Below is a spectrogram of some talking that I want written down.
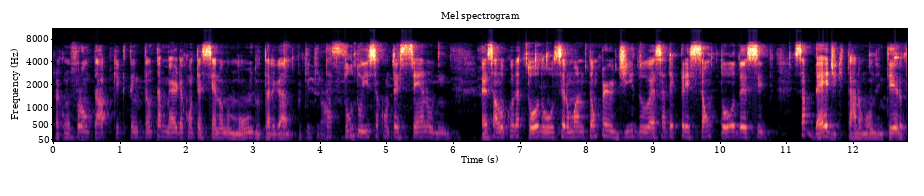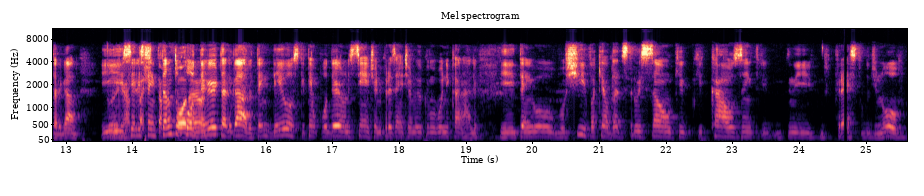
Pra confrontar porque que tem tanta merda acontecendo no mundo, tá ligado? Porque que tá Nossa. tudo isso acontecendo, essa loucura toda, o ser humano tão perdido, essa depressão toda, esse, essa bad que tá no mundo inteiro, tá ligado? E se eles têm tá tanto foda, né, poder, tá ligado? Tem Deus que tem o poder onisciente, onipresente, uni- unicaralho. E tem o, o Shiva, que é o da destruição, que, que causa entre, e cresce tudo de novo.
